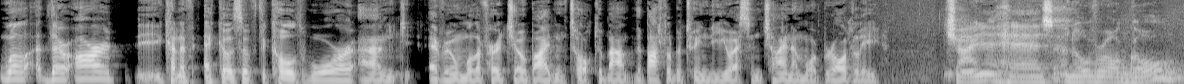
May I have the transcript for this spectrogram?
Well, there are eh, kind of echoes of the Cold War, and everyone will have heard Joe Biden talk about the battle between the US and China more broadly. China has an overall goal,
